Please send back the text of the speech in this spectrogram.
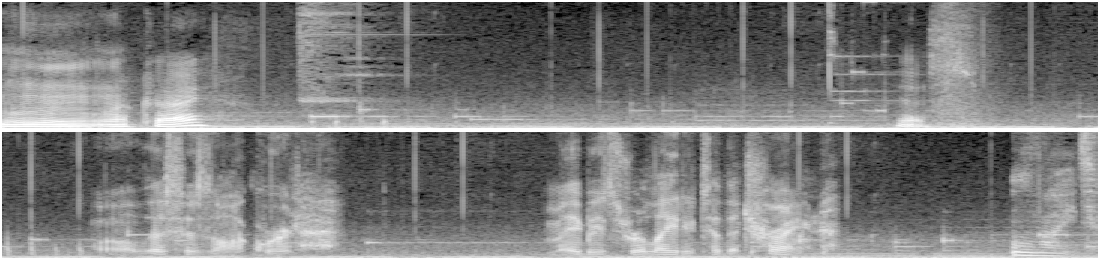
Hmm, okay. Yes. Oh, this is awkward. Maybe it's related to the train. All right.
